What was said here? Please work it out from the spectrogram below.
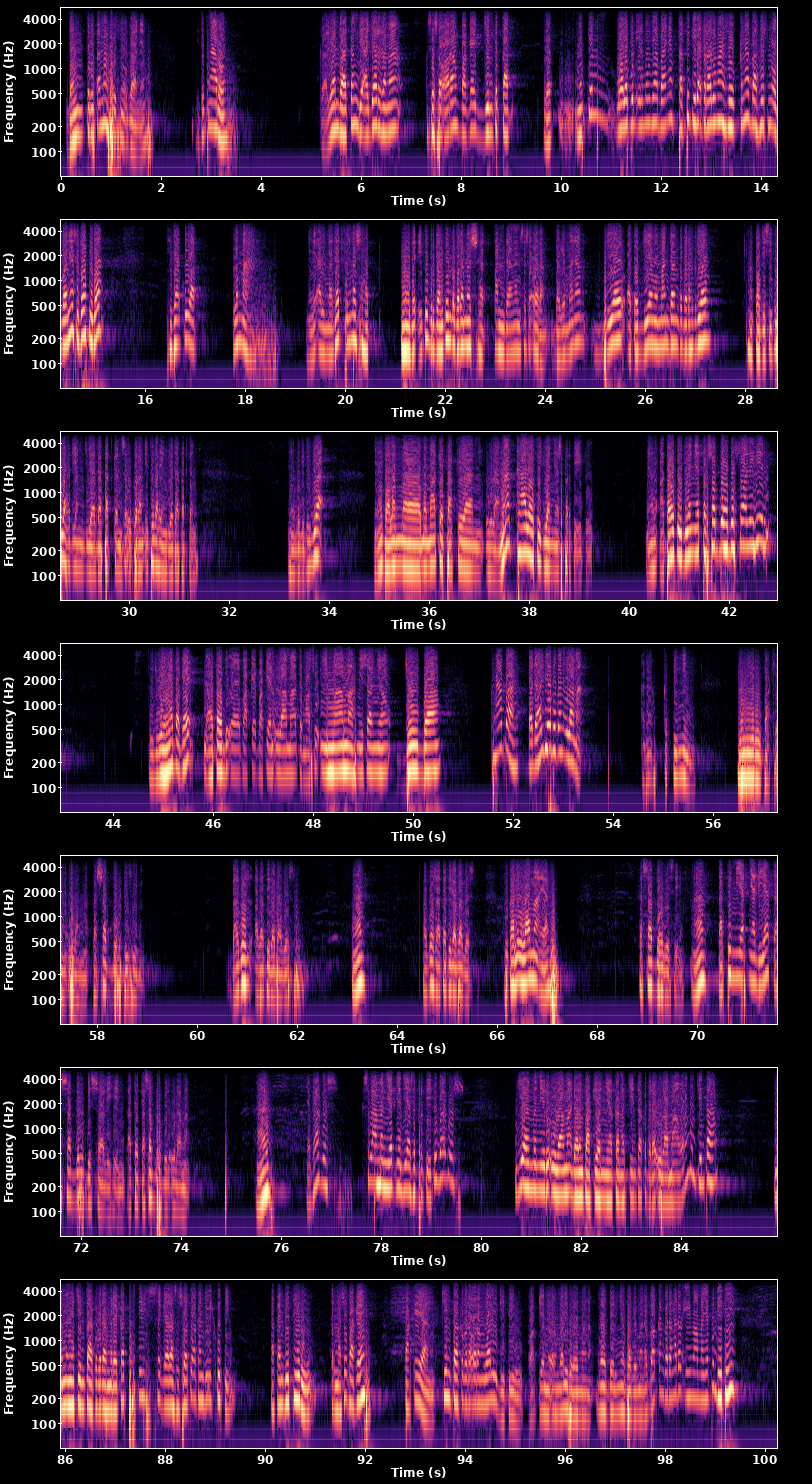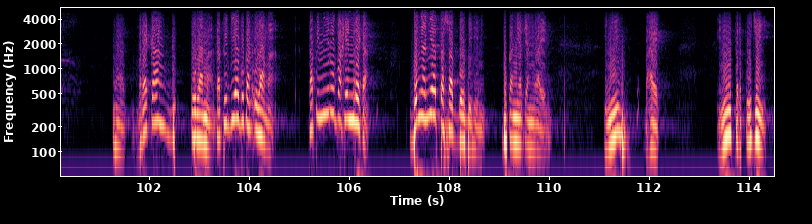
Dan terutama husnudzan ya itu pengaruh. Kalian datang diajar sama seseorang pakai jin ketat. Ya mungkin walaupun ilmunya banyak tapi tidak terlalu masuk. Kenapa? Husnudzannya sudah tidak tidak kuat lemah. Ini al-madad fil mashhad madad itu bergantung kepada masyhad pandangan seseorang. Bagaimana beliau atau dia memandang kepada beliau maka di situlah yang dia dapatkan seukuran itulah yang dia dapatkan. Ya begitu juga ya dalam uh, memakai pakaian ulama kalau tujuannya seperti itu. Ya, atau tujuannya tersebut bisalihin tujuannya pakai atau uh, pakai pakaian ulama termasuk imamah misalnya jubah kenapa padahal dia bukan ulama karena kepingin meniru pakaian ulama, tasabbuh bihim. Bagus atau tidak bagus? Hah? Bagus atau tidak bagus? Bukan ulama ya. Tasabbuh bihim. Hah? Tapi niatnya dia tasabbuh bisalihin atau tasabbuh bil ulama. Hah? Ya bagus. Selama niatnya dia seperti itu bagus. Dia meniru ulama dalam pakaiannya karena cinta kepada ulama. Orang kan cinta. Namanya cinta kepada mereka pasti segala sesuatu akan diikuti akan ditiru termasuk pakai pakaian. Cinta kepada orang wali ditiru. Pakaiannya orang wali bagaimana? Modelnya bagaimana? Bahkan kadang-kadang imamanya pun ditiru. Nah, mereka ulama. Tapi dia bukan ulama. Tapi niru pakaian mereka. Dengan niat tasabbuh bukan niat yang lain ini baik ini terpuji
